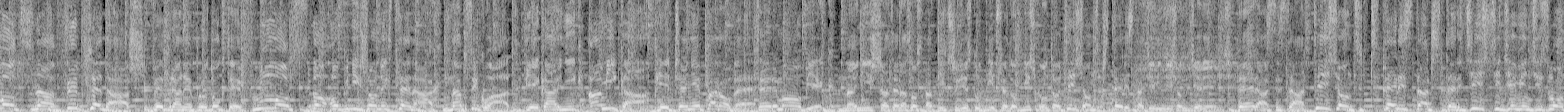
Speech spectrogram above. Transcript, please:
Mocna wyprzedaż! Wybrane produkty w mocno obniżonych cenach. Na przykład piekarnik Amika, pieczenie parowe, termoobieg. Najniższa teraz ostatnich 30 dni przed obniżką to 1499. Teraz za 1449 zł.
